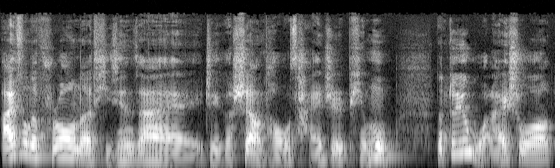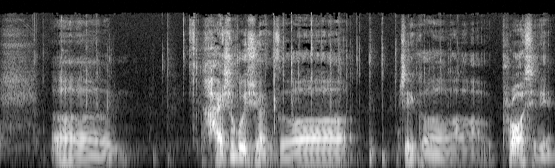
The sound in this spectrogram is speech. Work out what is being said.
iPhone 的 Pro 呢，体现在这个摄像头、材质、屏幕。那对于我来说，呃，还是会选择这个 Pro 系列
